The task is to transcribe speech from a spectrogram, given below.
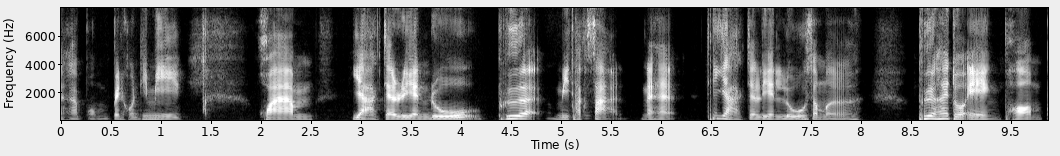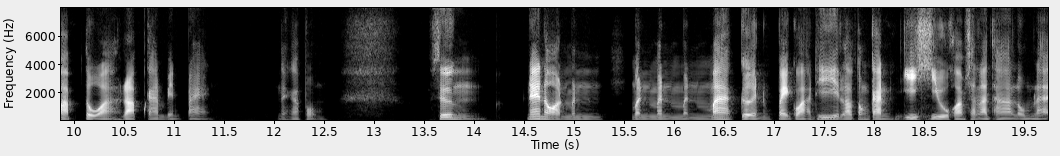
นะครับผมเป็นคนที่มีความอยากจะเรียนรู้เพื่อมีทักษะนะฮะที่อยากจะเรียนรู้เสมอ เพื่อให้ตัวเองพร้อมปรับตัวรับการเปลี่ยนแปลงนะครับผมซึ่งแน่นอนมันมันมันมันมากเกินไปกว่าที่เราต้องการ EQ ความฉลาดทางอารมณ์และ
